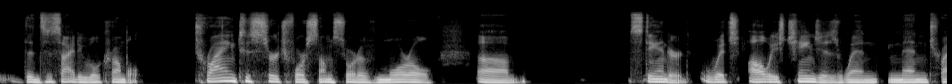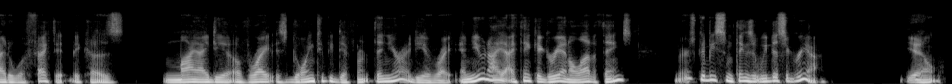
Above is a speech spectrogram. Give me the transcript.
then society will crumble. Trying to search for some sort of moral um, standard which always changes when men try to affect it because my idea of right is going to be different than your idea of right. And you and i i think agree on a lot of things. There's going to be some things that we disagree on. Yeah. you know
